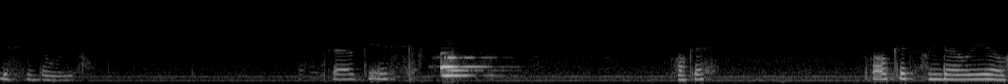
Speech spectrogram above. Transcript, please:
this is the wheel. Focus. Focus. Focus on the wheel.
